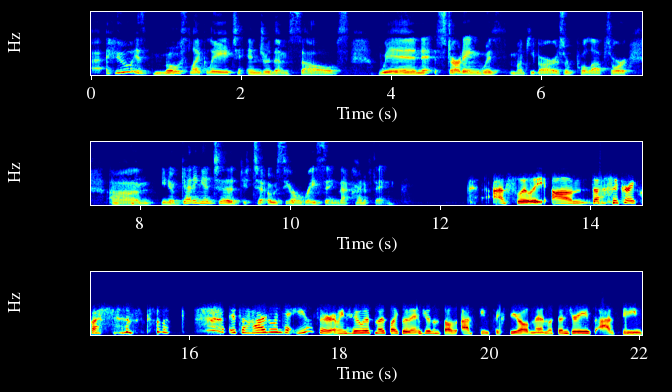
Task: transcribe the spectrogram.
uh, who is most likely to injure themselves when starting with monkey bars or pull ups or, um, you know, getting into to OCR racing, that kind of thing. Absolutely. Um, that's a great question. it's a hard one to answer. I mean, who is most likely to injure themselves? I've seen 60 year old men with injuries. I've seen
